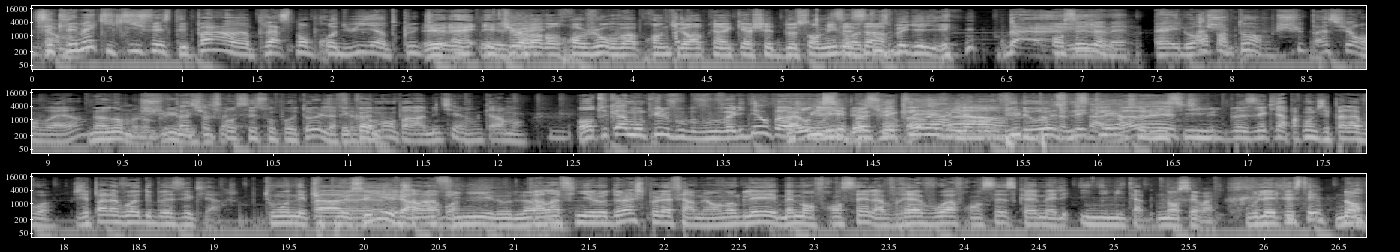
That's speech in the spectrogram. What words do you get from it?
C'est que les mecs, ils kiffaient. C'était pas un placement produit, un truc. Et, euh, et- et tu vas voir dans trois jours, on va apprendre qu'il aura pris un cachet de 200 000, on va tous bégayer. bah, On sait jamais. eh, il aura Ah, pas tort. Je suis pas sûr en vrai. Hein. Non, non, je suis pas sûr. Je pense que c'est son poteau. Il l'a fait vraiment par amitié, hein, carrément. Bon, en tout cas, mon pull, vous, vous validez ou pas Bah oui, c'est Buzz l'éclair, Ah ouais, il a un pull Buzz l'éclair, Ah ouais, celui-ci. Buzz l'éclair. Par contre, j'ai pas la voix. J'ai pas la voix de Buzz l'éclair. Tout le monde n'est Tu pas. peux euh, essayer Richard vers l'infini et l'au-delà. Vers l'infini et l'au-delà, je peux la faire, mais en anglais, même en français, la vraie voix française, quand même, elle est inimitable. Non, c'est vrai. Vous voulez le tester Non.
